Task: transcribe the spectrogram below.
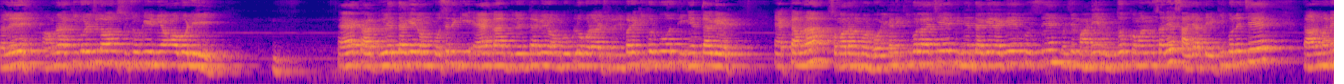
তাহলে আমরা কি করেছিলাম? সূচকের নিয়মাবলী। এক আর দুইয়ের দাগের অঙ্ক, বসে দেখি এক আর দুইয়ের দাগের অঙ্কগুলো করা হয়েছিল। এবারে কি করব? তিনের দাগের। একটা আমরা সমাধান করব। এখানে কি বলা আছে? তিনের দাগের আগে কোশ্চেন বলছে মানের ঊর্ধ্ব ক্রমানুসারে সাজাতে। কি বলেছে? তার মানে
